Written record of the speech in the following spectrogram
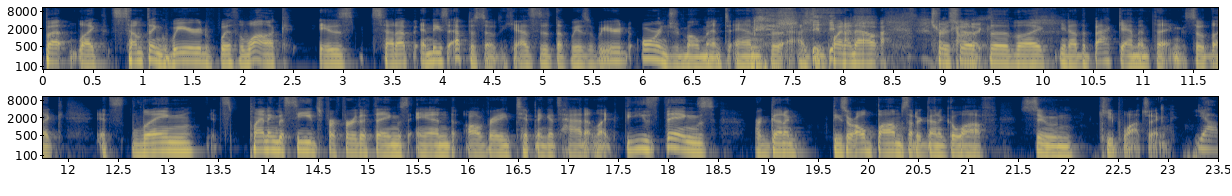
but like something weird with Locke is set up in these episodes. He has the he has a weird orange moment, and the, as you yeah. pointed out, Trisha, Iconic. the like you know the backgammon thing. So like it's laying, it's planting the seeds for further things, and already tipping its hat at like these things are gonna. These are all bombs that are gonna go off soon. Keep watching. Yeah.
